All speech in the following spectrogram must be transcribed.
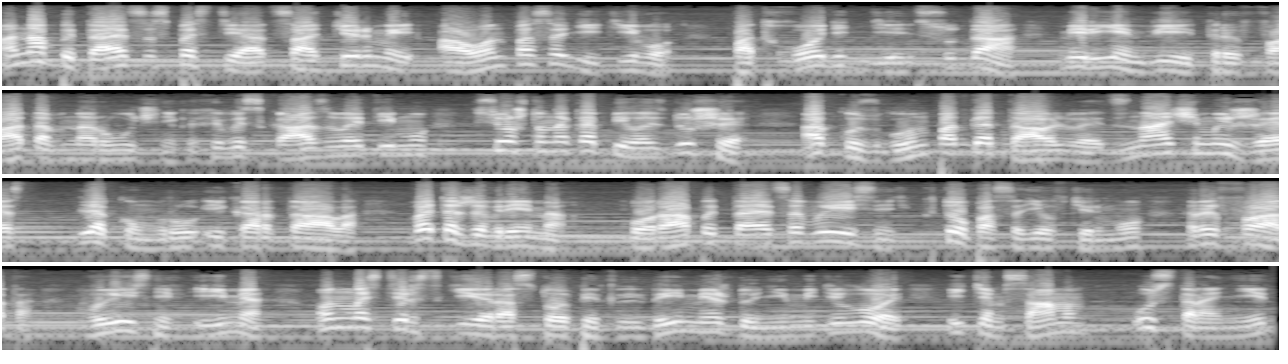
Она пытается спасти отца от тюрьмы, а он посадить его. Подходит день суда. Мирьем видит Рыфата в наручниках и высказывает ему все, что накопилось в душе, а Кузгун подготавливает значимый жест для Кумру и Картала. В это же время Бора пытается выяснить, кто посадил в тюрьму Рыфата. Выяснив имя, он мастерски растопит льды между ним и Дилой и тем самым устранит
